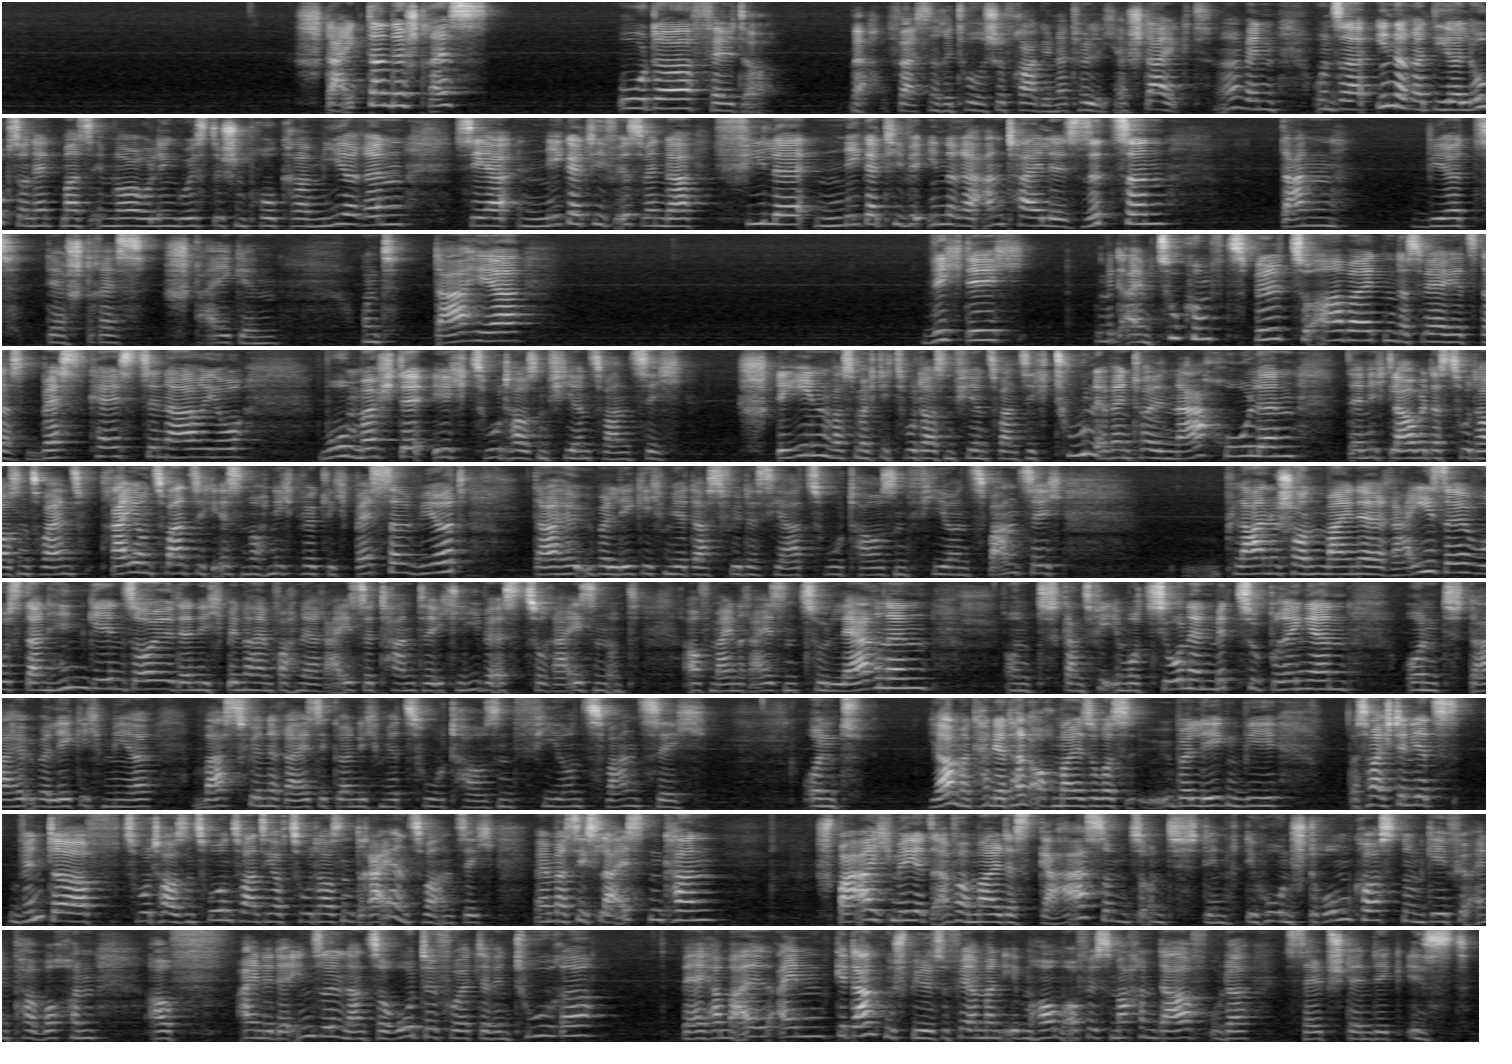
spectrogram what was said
Steigt dann der Stress oder fällt er? Ja, ich weiß, eine rhetorische Frage. Natürlich, er steigt. Wenn unser innerer Dialog, so nennt man es im neurolinguistischen Programmieren, sehr negativ ist, wenn da viele negative innere Anteile sitzen, dann wird der Stress steigen. Und daher wichtig, mit einem Zukunftsbild zu arbeiten. Das wäre jetzt das Best-Case-Szenario wo möchte ich 2024 stehen, was möchte ich 2024 tun, eventuell nachholen, denn ich glaube, dass 2023 es noch nicht wirklich besser wird. Daher überlege ich mir das für das Jahr 2024 plane schon meine Reise, wo es dann hingehen soll, denn ich bin einfach eine Reisetante. Ich liebe es zu reisen und auf meinen Reisen zu lernen und ganz viel Emotionen mitzubringen. Und daher überlege ich mir, was für eine Reise gönne ich mir 2024. Und ja, man kann ja dann auch mal sowas überlegen wie, was mache ich denn jetzt Winter 2022 auf 2023? Wenn man es sich leisten kann, spare ich mir jetzt einfach mal das Gas und, und den, die hohen Stromkosten und gehe für ein paar Wochen auf eine der Inseln, Lanzarote, Fuerteventura, wäre ja mal ein Gedankenspiel, sofern man eben Homeoffice machen darf oder selbstständig ist.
